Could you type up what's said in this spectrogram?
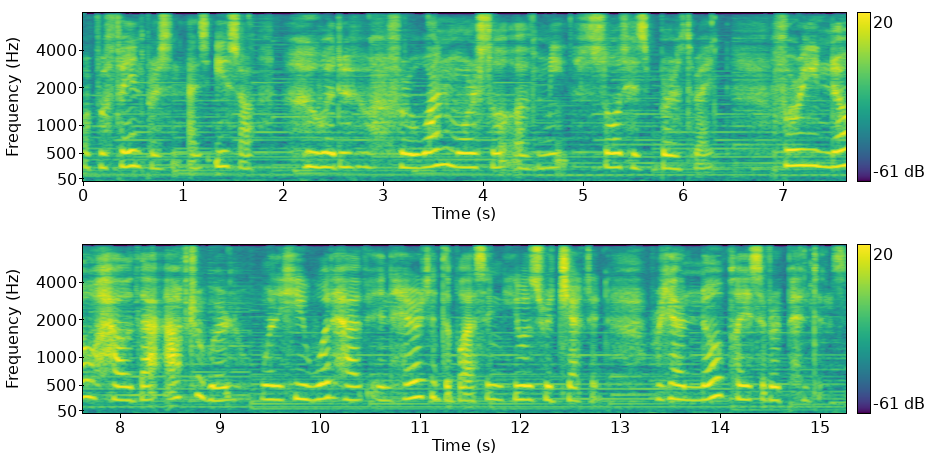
or profane person as Esau, who would for one morsel of meat sold his birthright. For we know how that afterward, when he would have inherited the blessing, he was rejected, for he had no place of repentance,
